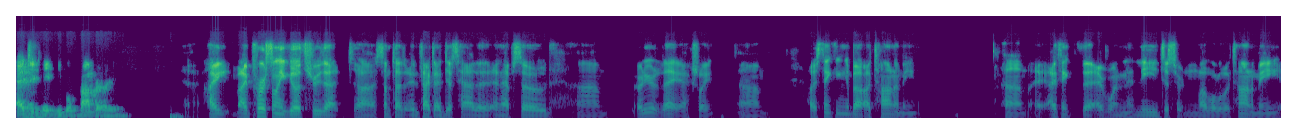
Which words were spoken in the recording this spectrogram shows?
educate people properly. I I personally go through that uh, sometimes. In fact, I just had a, an episode um, earlier today. Actually, um, I was thinking about autonomy. Um, I, I, think that everyone needs a certain level of autonomy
